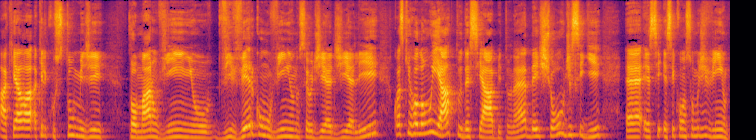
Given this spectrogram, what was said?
aquela, aquele costume de tomar um vinho, viver com o vinho no seu dia a dia ali, quase que rolou um hiato desse hábito, né? Deixou de seguir é, esse, esse consumo de vinho.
